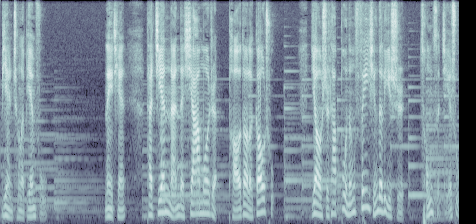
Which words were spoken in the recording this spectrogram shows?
变成了蝙蝠。那天，它艰难地瞎摸着跑到了高处，要使它不能飞行的历史从此结束。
